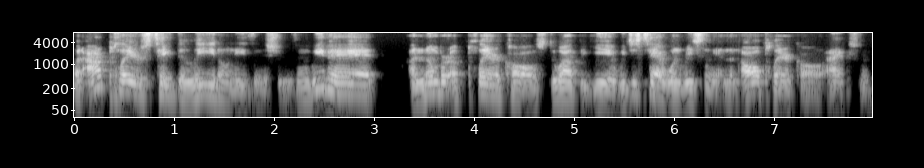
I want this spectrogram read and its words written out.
But our players take the lead on these issues, and we've had a number of player calls throughout the year. We just had one recently, and an all player call actually.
